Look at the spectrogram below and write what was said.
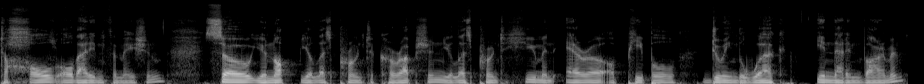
to hold all that information. So you're not you're less prone to corruption, you're less prone to human error of people doing the work in that environment.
